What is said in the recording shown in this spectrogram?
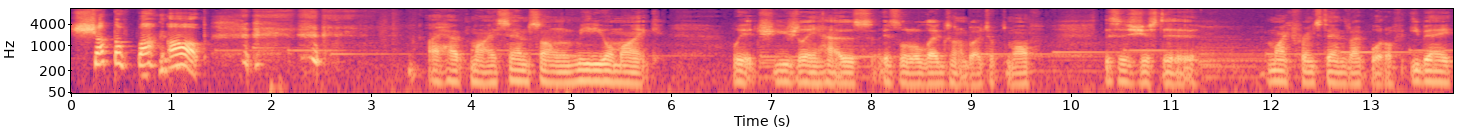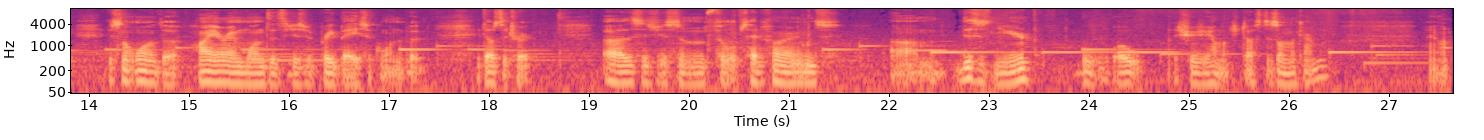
Shut the fuck up. I have my Samson Meteor mic, which usually has its little legs on it, but I took them off. This is just a microphone stand that I bought off eBay. It's not one of the higher end ones, it's just a pretty basic one, but it does the trick. Uh, this is just some Philips headphones. Um, this is new. Ooh, whoa, that shows you how much dust is on the camera. Hang on.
